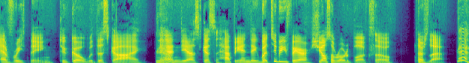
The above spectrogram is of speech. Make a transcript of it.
everything to go with this guy. Yeah. And yes, gets a happy ending. But to be fair, she also wrote a book. So there's that. Yeah.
